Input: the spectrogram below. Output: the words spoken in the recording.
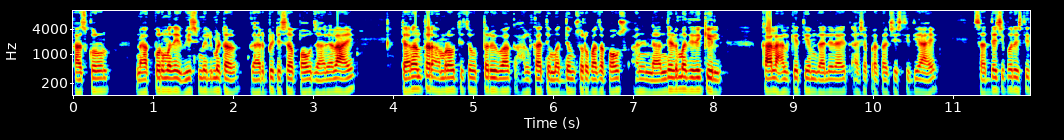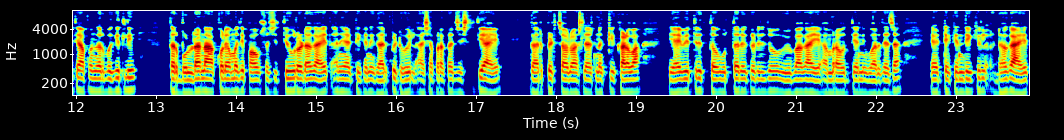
खास करून नागपूरमध्ये वीस मिलीमीटर गारपिटीसह पाऊस झालेला आहे. त्यानंतर अमरावतीचा उत्तर विभाग हलका ते मध्यम स्वरूपाचा पाऊस आणि नांदेडमध्ये देखील काल हलके थेंब झालेले आहेत अशा प्रकारची स्थिती आहे. सध्याची परिस्थिती आपण जर बघितली तर बुलढाणा अकोल्यामध्ये पावसाची तीव्र ढग आहेत आणि या ठिकाणी गारपीट होईल अशा प्रकारची स्थिती आहे. गारपीट चालू असल्यास नक्की कळवा. या व्यतिरिक्त उत्तरेकडील जो विभाग आहे अमरावती आणि वर्ध्याचा या ठिकाणी देखील ढग आहेत.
